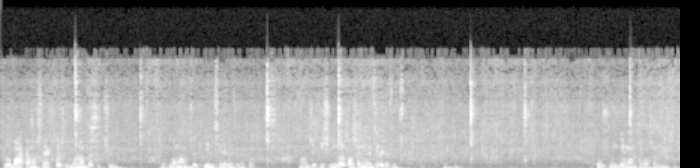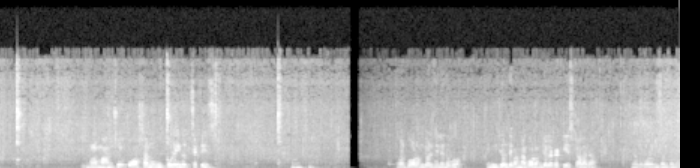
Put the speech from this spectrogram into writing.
পুরো বাটা মশলা একটা শুকনো লঙ্কা, কিচ্ছু না পুরো মাংস তেল ছেড়ে গেছে, দেখো। মাংস কি সুন্দর কষানো হয়েছে, দেখেছ? দেখো। খুব সুন্দর মাংস কষানো হয়েছে। এবার মাংসের কষানোর উপরেই হচ্ছে টেস্ট এবার গরম জল ঢেলে দেবো। এমনি জল দেবো না, গরম জলের একটা টেস্ট আলাদা। দেখো গরম জল দেবো।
